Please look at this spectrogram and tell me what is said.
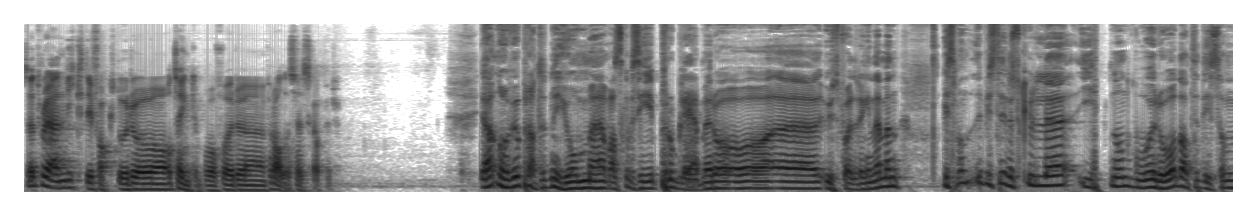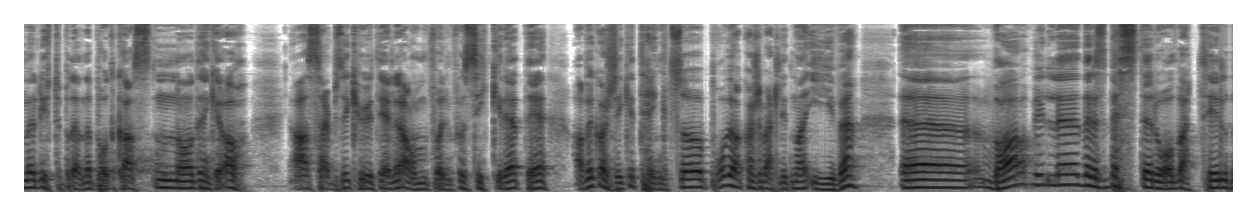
Så jeg tror det er en viktig faktor å tenke på for, for alle selskaper. Ja, Nå har vi jo pratet mye om hva skal vi si, problemer og, og uh, utfordringene. Men hvis, man, hvis, dere skulle gitt noen gode råd da, til de som lytter på denne podkasten og tenker åh, ja, cybersecurity eller annen form for sikkerhet, det har vi kanskje ikke tenkt så på. Vi har kanskje vært litt naive. Uh, hva ville deres beste råd vært til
